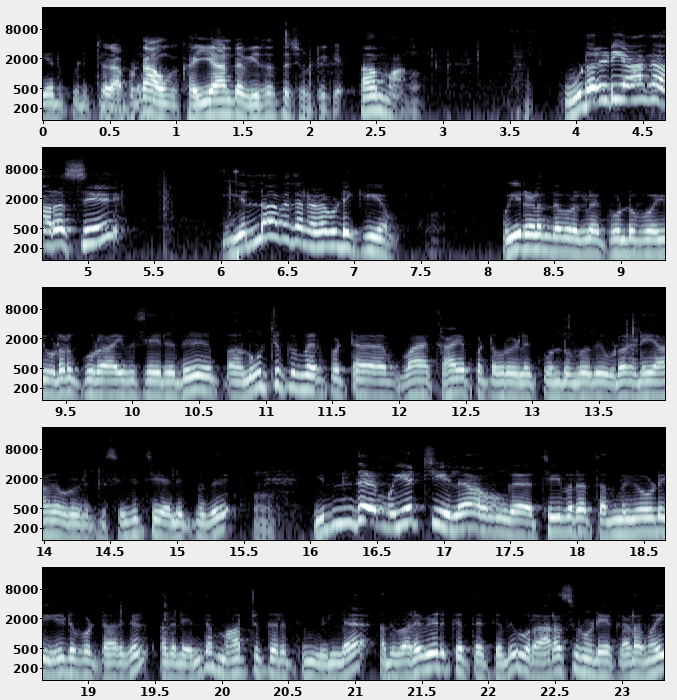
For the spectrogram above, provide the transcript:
ஏற்படுத்தி அப்படின்னா அவங்க கையாண்ட விதத்தை சொல்கிறீங்க ஆமாம் உடனடியாக அரசு எல்லாவித நடவடிக்கையும் உயிரிழந்தவர்களை கொண்டு போய் உடற்கூறு ஆய்வு செய்கிறது நூற்றுக்கும் மேற்பட்ட காயப்பட்டவர்களை கொண்டு போய் உடனடியாக அவர்களுக்கு சிகிச்சை அளிப்பது இந்த முயற்சியில் அவங்க தீவிர தன்மையோடு ஈடுபட்டார்கள். அதில் எந்த மாற்று கருத்தும் இல்லை. அது வரவேற்கத்தக்கது. ஒரு அரசனுடைய கடமை.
